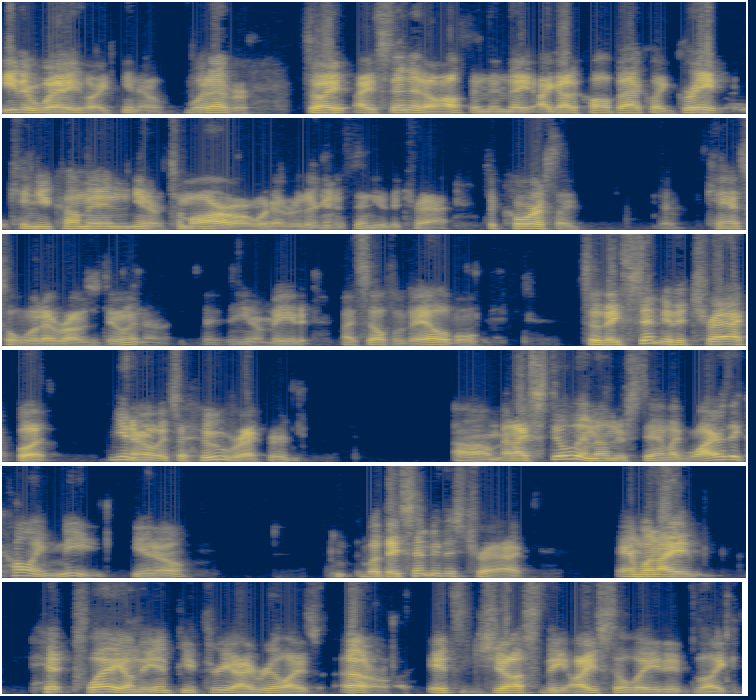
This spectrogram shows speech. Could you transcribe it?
either way, like you know whatever. So I, I sent it off, and then they I got a call back like, "Great, can you come in, you know, tomorrow or whatever? They're going to send you the track." So of course, I canceled whatever I was doing, uh, you know, made myself available. So they sent me the track, but you know, it's a Who record, um, and I still didn't understand like why are they calling me, you know? But they sent me this track, and when I hit play on the MP3, I realized, oh, it's just the isolated like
